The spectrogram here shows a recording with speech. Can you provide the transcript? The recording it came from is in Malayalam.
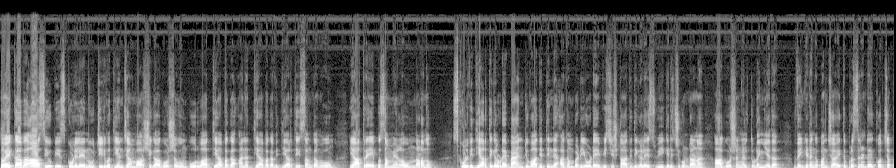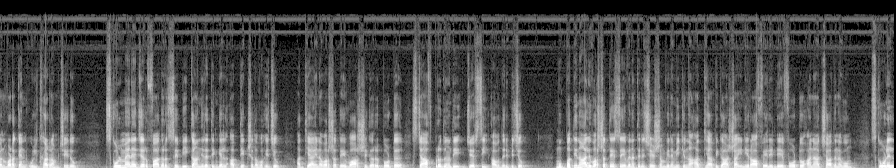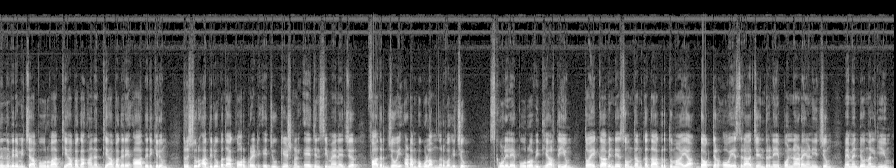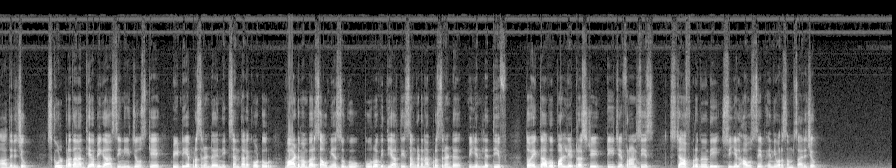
Thoyakkavu R C U P സ്കൂളിലെ നൂറ്റി ഇരുപത്തിയഞ്ചാം വാർഷികാഘോഷവും പൂർവാധ്യാപക അനധ്യാപക വിദ്യാർത്ഥി സംഗമവും യാത്രയയപ്പ് സമ്മേളനവും നടന്നു. സ്കൂൾ വിദ്യാർത്ഥികളുടെ ബാൻഡുവാദ്യത്തിന്റെ അകമ്പടിയോടെ വിശിഷ്ടാതിഥികളെ സ്വീകരിച്ചുകൊണ്ടാണ് ആഘോഷങ്ങൾ തുടങ്ങിയത്. വെങ്കിടങ്ങ് പഞ്ചായത്ത് പ്രസിഡന്റ് കൊച്ചപ്പൻ വടക്കൻ ഉദ്ഘാടനം ചെയ്തു. School manager father Sebi Kanjirathingal അധ്യക്ഷത വഹിച്ചു. അധ്യയന വർഷത്തെ വാർഷിക റിപ്പോർട്ട് സ്റ്റാഫ് പ്രതിനിധി ജെഫ്സി അവതരിപ്പിച്ചു. മുപ്പത്തിനാല് വർഷത്തെ സേവനത്തിന് ശേഷം വിരമിക്കുന്ന അധ്യാപിക ഷൈനി റാഫേലിന്റെ ഫോട്ടോ അനാച്ഛാദനവും സ്കൂളിൽ നിന്ന് വിരമിച്ച പൂർവാധ്യാപക അനധ്യാപകരെ ആദരിക്കലും തൃശൂർ അതിരൂപത corporate educational agency manager father Joy Adambukulam നിർവഹിച്ചു. സ്കൂളിലെ പൂർവ വിദ്യാർത്ഥിയും തൊയക്കാവിന്റെ സ്വന്തം കഥാകൃത്തുമായ ഡോക്ടർ ഒ എസ് രാജേന്ദ്രനെ പൊന്നാടയണിയിച്ചും മെമന്റോ നൽകിയും ആദരിച്ചു. School പ്രധാനാധ്യാപിക Sini Jose K P T A president Nixon Thalakkottoor ward member Soumya Sugu പൂർവ വിദ്യാർത്ഥി സംഘടനാ president P N Latheef Thoyakkavu പള്ളി trustee T J Francis staff പ്രതിനിധി സി എൽ ഔസേബ് എന്നിവർ സംസാരിച്ചു.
